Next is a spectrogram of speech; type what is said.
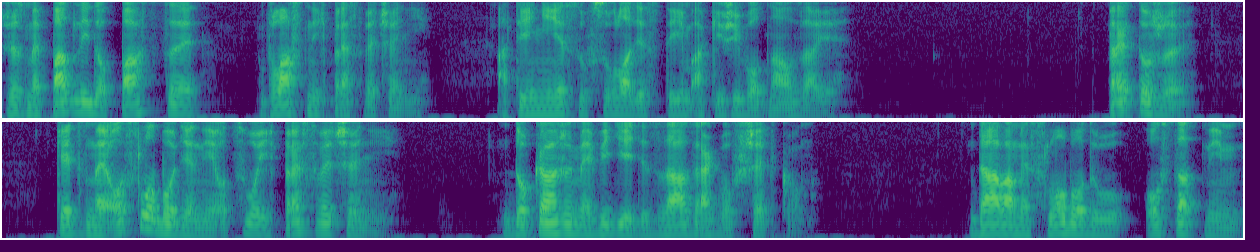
Že sme padli do pasce vlastných presvedčení a tie nie sú v súlade s tým, aký život naozaj je. Pretože keď sme oslobodení od svojich presvedčení, dokážeme vidieť zázrak vo všetkom. Dávame slobodu ostatným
